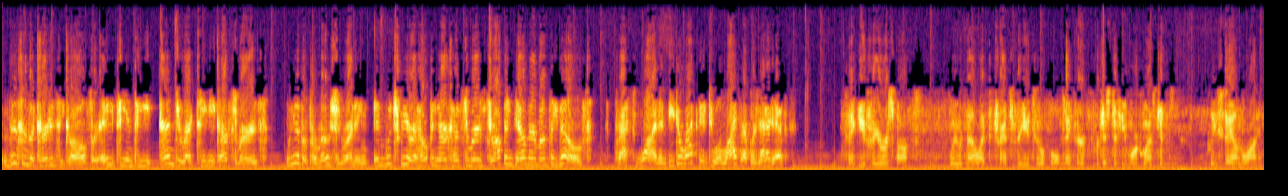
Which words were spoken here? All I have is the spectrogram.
This is a courtesy call for AT&T and DirecTV customers. We have a promotion running in which we are helping our customers dropping down their monthly bills. Press 1 and be directed to a live representative. Thank you for your response. We would now like to transfer you to a poll taker for just a few more questions. Please stay on the line.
